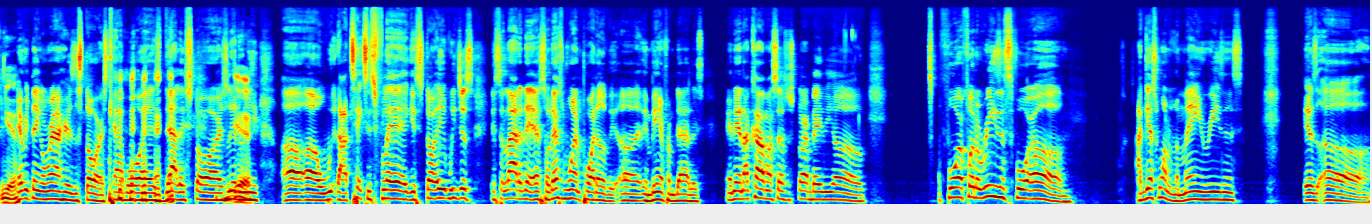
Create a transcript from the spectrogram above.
Yeah. Everything around here is the stars, Cowboys, Dallas Stars, literally. Uh, uh, with our Texas flag, it's star. it- we just it's a lot of that. So that's one part of it. Uh, and being from Dallas, and then I call myself the Star Baby. Uh, for for the reasons for um, I guess one of the main reasons is uh,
